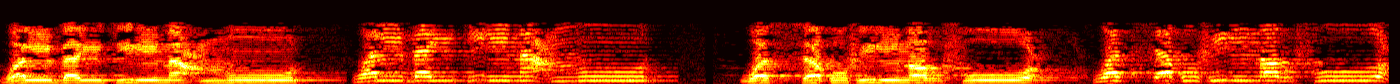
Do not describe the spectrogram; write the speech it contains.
والبيت المعمور والبيت المعمور والسقف المرفوع والسقف المرفوع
